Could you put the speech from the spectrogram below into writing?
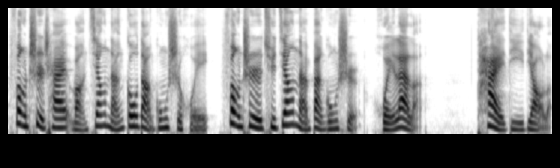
奉敕差往江南勾当公事回。”奉敕去江南办公事，回来了，太低调了。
